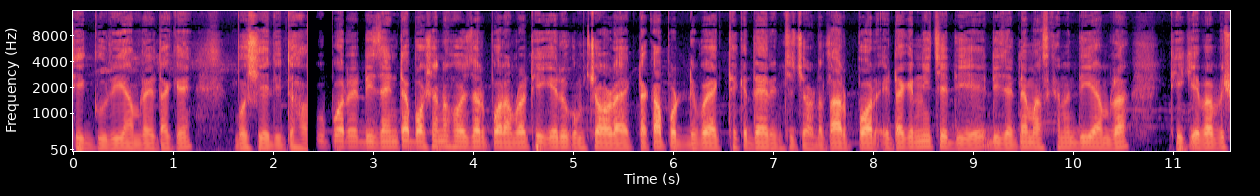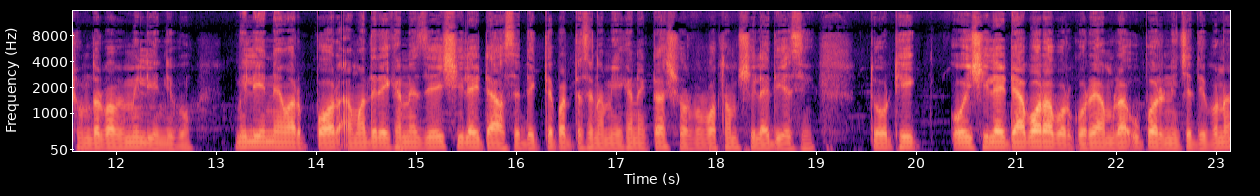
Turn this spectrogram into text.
ঠিক ঘুরিয়ে আমরা এটাকে বসিয়ে দিতে হবে। উপরে ডিজাইনটা বসানো হয়ে যাওয়ার পর আমরা ঠিক এরকম চড়া একটা কাপড় নিব এক থেকে দেড় ইঞ্চি চড়া তারপর এটাকে নিচে দিয়ে ডিজাইনটা মাঝখানে দিয়ে আমরা ঠিক এভাবে সুন্দরভাবে মিলিয়ে নিব। মিলিয়ে নেওয়ার পর আমাদের এখানে যে সেলাইটা আছে, দেখতে পারতেছেন আমি এখানে একটা সর্বপ্রথম সেলাই দিয়েছি। তো ঠিক ওই সেলাইটা বরাবর করে আমরা উপরে নিচে দেব না,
